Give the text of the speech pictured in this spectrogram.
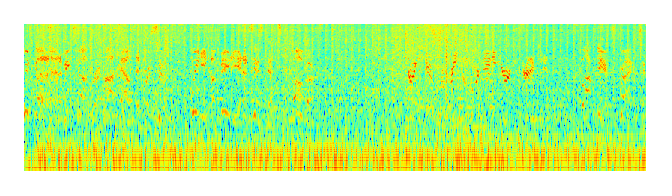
We've got an enemy chopper and hostiles in pursuit. We need immediate assistance. Over. Strike 2, we're recoordinating your extraction. Fuck the extraction.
